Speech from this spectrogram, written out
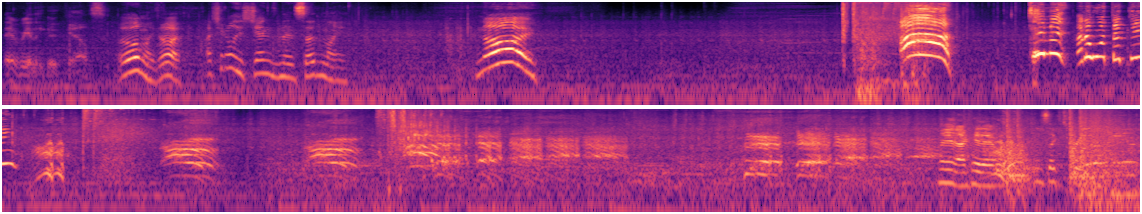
They're really good girls. Oh my god. I check all these gens and then suddenly... No! Ah! Damn it! I don't want that thing! Man, okay, there, there's like three of them here.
